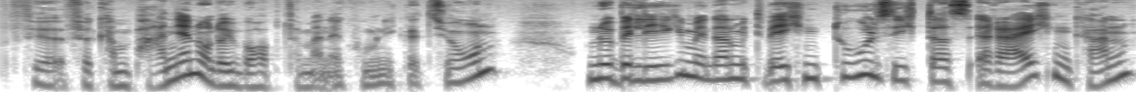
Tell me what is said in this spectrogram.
für, für Kampagnen oder überhaupt für meine Kommunikation und überlege mir dann, mit welchen Tools ich das erreichen kann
